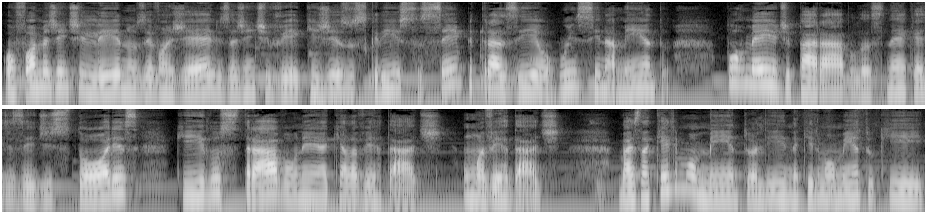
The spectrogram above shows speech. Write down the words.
Conforme a gente lê nos evangelhos, a gente vê que Jesus Cristo sempre trazia algum ensinamento por meio de parábolas, né? Quer dizer, de histórias que ilustravam, né, aquela verdade, uma verdade. Mas naquele momento ali, naquele momento que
